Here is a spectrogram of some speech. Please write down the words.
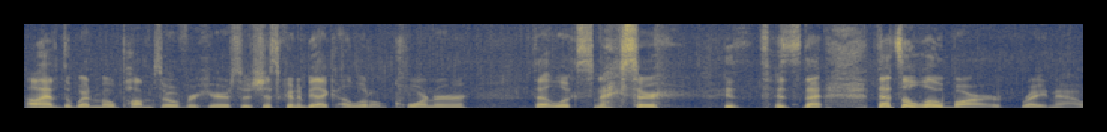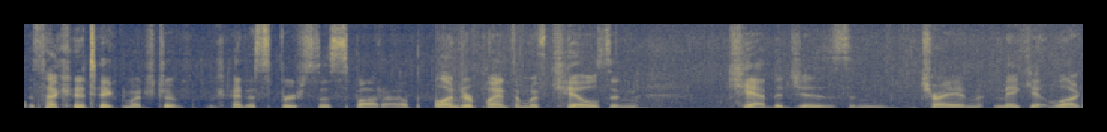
I'll have the windmill palms over here, so it's just going to be like a little corner that looks nicer. it's not, that's a low bar right now. It's not going to take much to kind of spruce this spot up. I'll underplant them with kales and cabbages and try and make it look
